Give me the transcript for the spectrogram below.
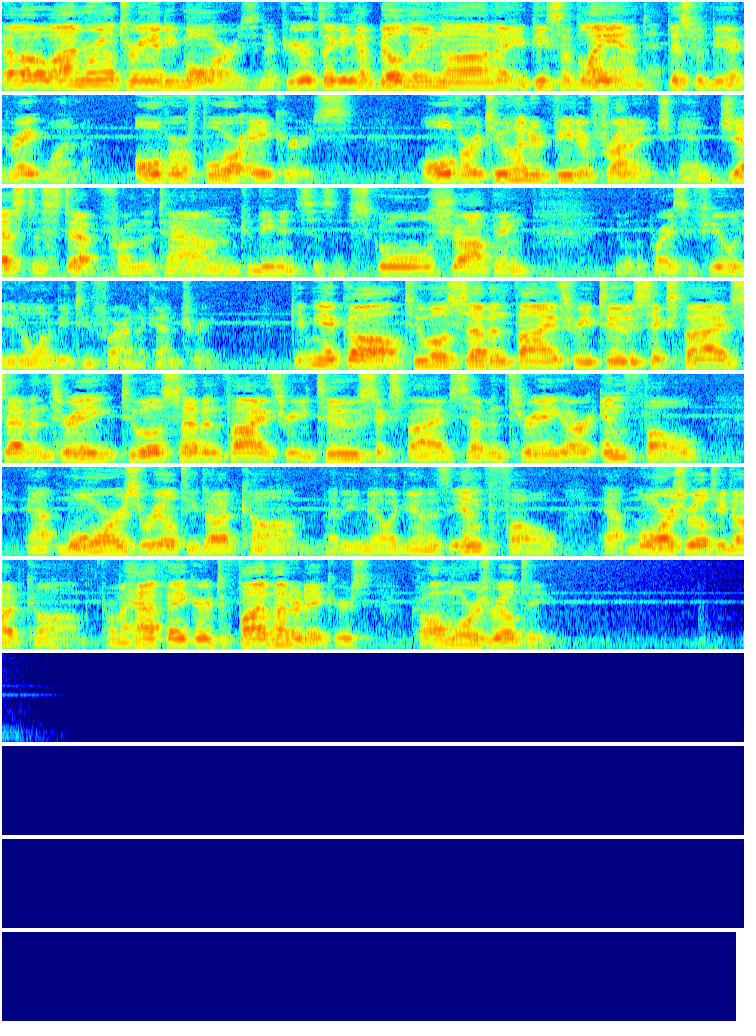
Hello, I'm Realtor Andy Mooers, and if you're thinking of building on a piece of land, this would be a great one. Over four acres, over 200 feet of frontage, and just a step from the town conveniences of school, shopping. You know, the price of fuel, you don't want to be too far in the country. Give me a call, 207-532-6573, 207-532-6573, or info at mooersrealty.com. That email again is info at mooersrealty.com. From a half acre to 500 acres, call Mooers Realty.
